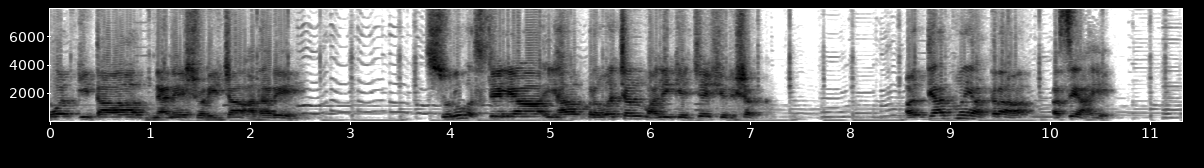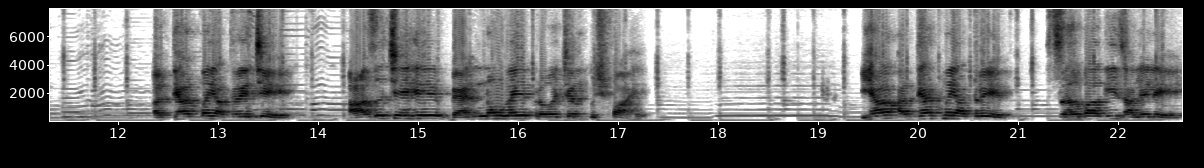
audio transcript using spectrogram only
भगवत गीता ज्ञानेश्वरीच्या आधारे सुरू असलेल्या ह्या प्रवचन मालिकेचे शीर्षक अध्यात्म यात्रा असे आहे. अध्यात्म यात्रेचे आजचे हे ब्याण्णवे प्रवचन पुष्प आहे. ह्या अध्यात्म यात्रेत सहभागी झालेले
